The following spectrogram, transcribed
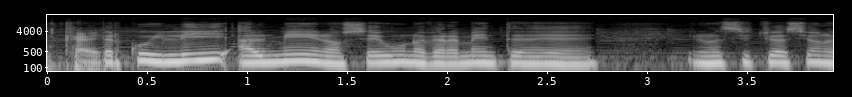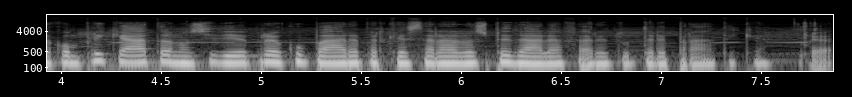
Okay. Per cui lì almeno se uno è veramente in una situazione complicata non si deve preoccupare perché sarà all'ospedale a fare tutte le pratiche. Eh,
